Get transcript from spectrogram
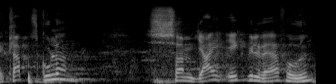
et klap på skulderen, som jeg ikke ville være foruden.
